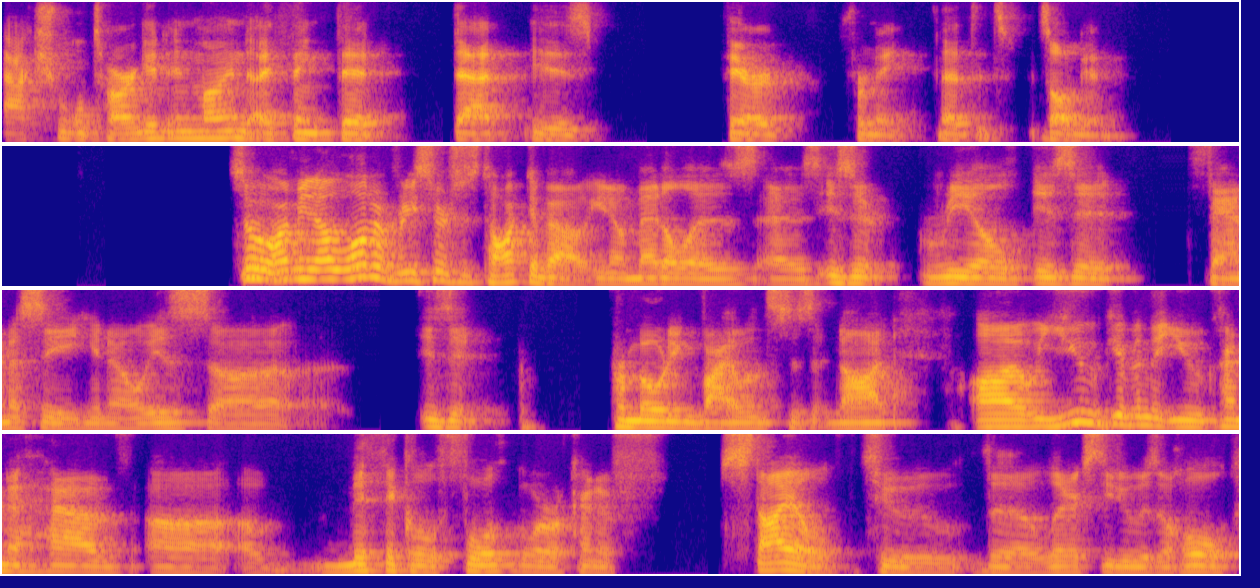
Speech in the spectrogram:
actual target in mind i think that that is fair for me. That it's, it's all good. So i mean a lot of research has talked about you know metal as as is it real? Is it fantasy? You know is uh is it promoting violence? Is it not? Uh you given that you kind of have uh, a mythical folklore kind of style to the lyrics you do as a whole.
